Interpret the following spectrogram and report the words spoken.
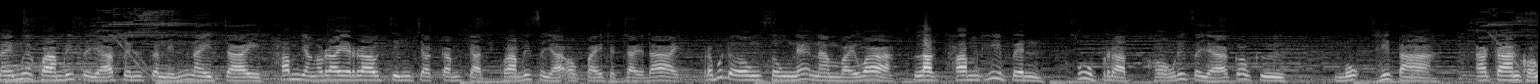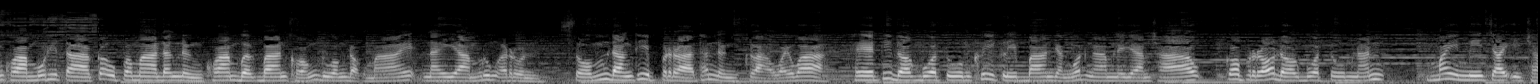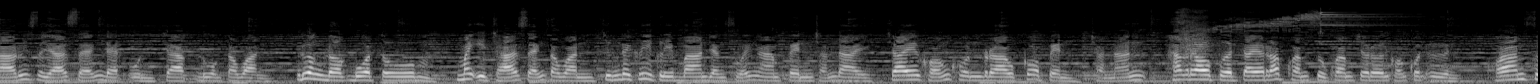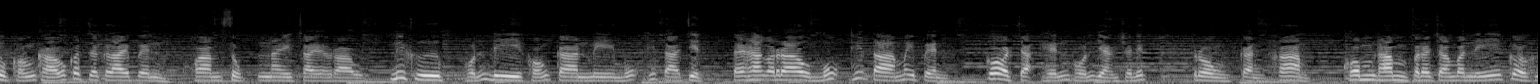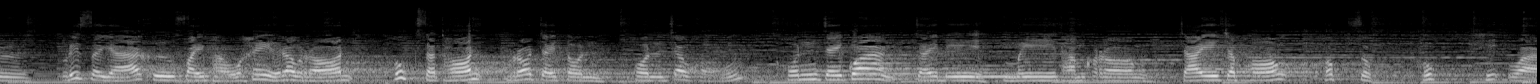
ในเมื่อความริษยาเป็นสนิมในใจทำอย่างไรเราจึงจะกำจัดความริษยาออกไปจากใจได้ พระพุทธองค์ทรงแนะนำไว้ว่า หลักธรรมที่เป็นผู้ปรับของริษยาก็คือ มุทิตา อาการของความมุทิตาก็อุปมาดังหนึ่ง ความเบิกบานของดวงดอกไม้ในยามรุ่งอรุณสมดังที่ปราชญ์ท่านหนึ่งกล่าวไว้ว่าเหตุที่ดอกบัวตูมคลี่กลีบบานอย่างงดงามในยามเช้า ก็เพราะดอกบัวตูมนั้น ไม่มีใจอิจฉาริษยาแสงแดดอุ่นจากดวงตะวัน เรื่องดอกบัวตูม ไม่อิจฉาแสงตะวันจึงได้คลี่กลีบบานอย่างสวยงามเป็นฉันใด ใจของคนเราก็เป็นฉะนั้น หากเราเปิดใจรับความสุขความเจริญของคนอื่น ความสุขของเขาก็จะกลายเป็นความสุขในใจเรา นี่คือผลดีของการมีมุทิตาจิต แต่หากเรามุทิตาไม่เป็น ก็จะเห็นผลอย่างชนิดตรงกันข้าม คมธรรมประจำวันนี้ก็คือ ริษยาคือไฟเผาให้เร่าร้อน ทุกสะท้อนเพราะใจตน คนเจ้าของ คนใจกว้างใจดี มีธรรมครอง ใจจะพ้องพบสุขทุกทิวา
